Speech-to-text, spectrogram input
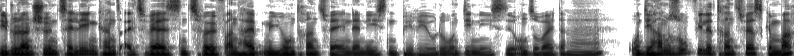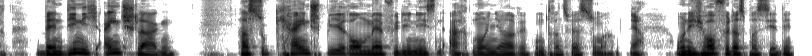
die du dann schön zerlegen kannst, als wäre es ein 12,5 Millionen Transfer in der nächsten Periode und die nächste und so weiter. Mhm. Und die haben so viele Transfers gemacht, wenn die nicht einschlagen, hast du keinen Spielraum mehr für die nächsten 8, 9 Jahre, um Transfers zu machen. Ja. Und ich hoffe, das passiert denen.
